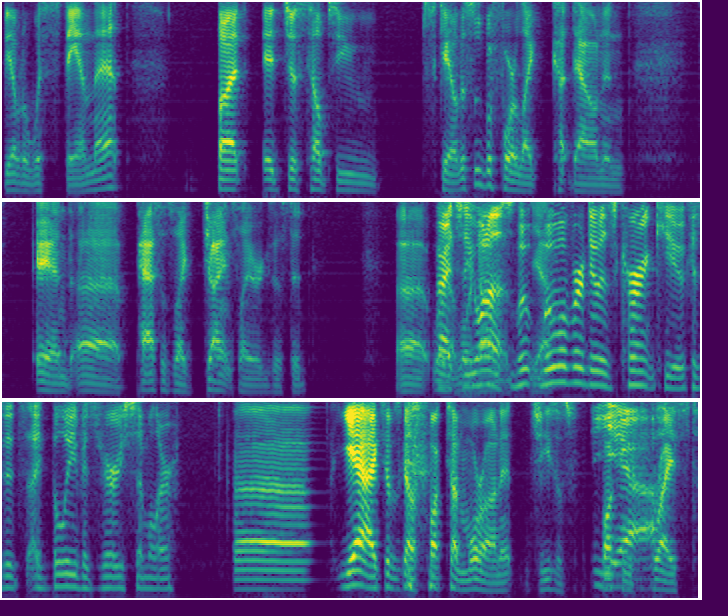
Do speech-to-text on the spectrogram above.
be able to withstand that, but it just helps you scale. This was before like cut down and and uh passives like Giant Slayer existed. Uh, All right, so you want to move, yeah. move over to his current Q because it's I believe it's very similar. Uh, yeah, except it's got a fuck ton more on it. Jesus fucking Yeah. Christ.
